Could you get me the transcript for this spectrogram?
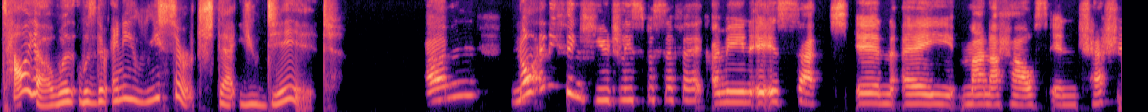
Talia, was, was there any research that you did? Um, not anything hugely specific. I mean, it is set in a manor house in Cheshire.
